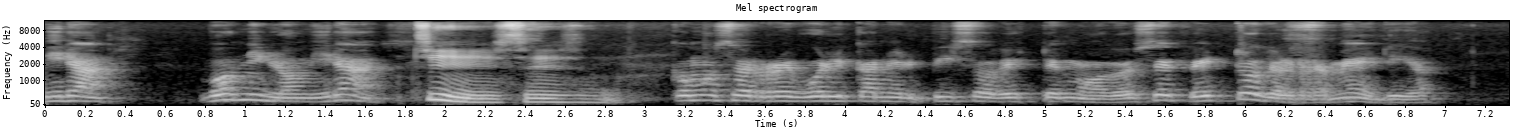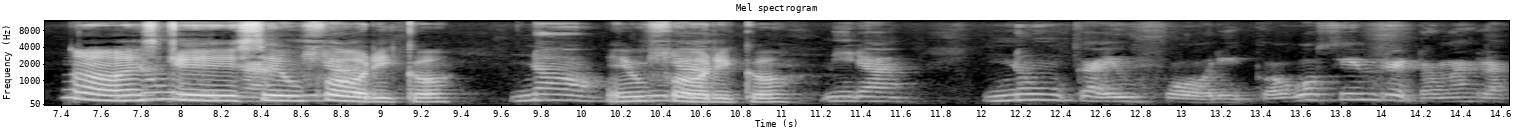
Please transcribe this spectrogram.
Mirá, vos ni lo mirás. Sí, sí. Cómo se revuelca en el piso de este modo. Es efecto del remedio. No, es que es eufórico. No. Eufórico. Mira, nunca eufórico. Vos siempre tomás las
